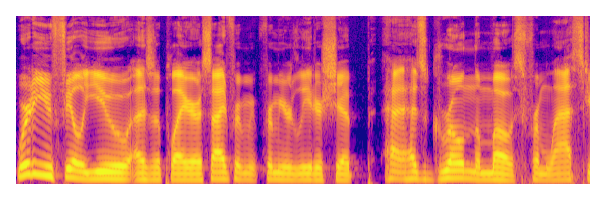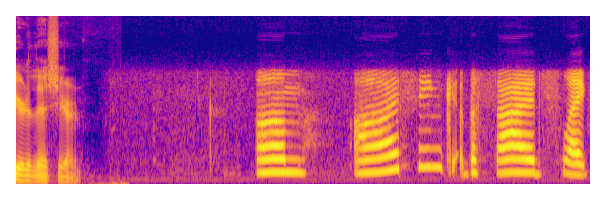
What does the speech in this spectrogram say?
Where do you feel you as a player, aside from from your leadership, ha- has grown the most from last year to this year? Um, I think besides like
